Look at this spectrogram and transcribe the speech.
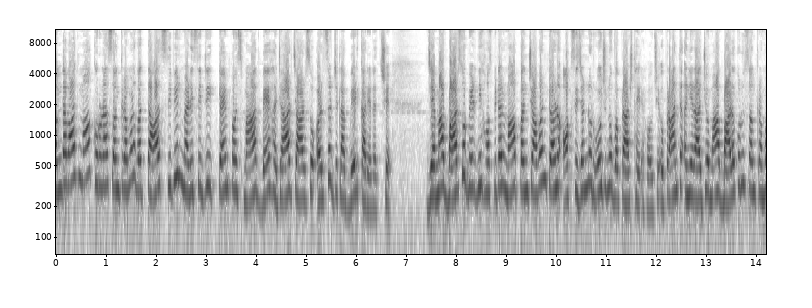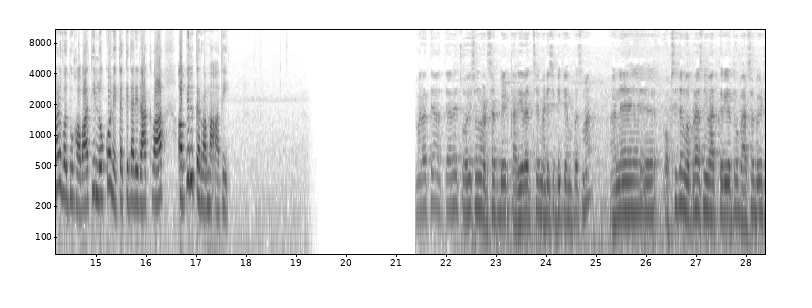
અમદાવાદમાં કોરોના સંક્રમણ વધતા સિવિલ મેડિસિનરી કેમ્પસમાં બે હજાર ચારસો અડસઠ જેટલા બેડ કાર્યરત છે, જેમાં બારસો બેડની હોસ્પિટલમાં પંચાવન ટન ઓક્સિજનનો રોજનો વપરાશ થઈ રહ્યો છે. ઉપરાંત અન્ય રાજ્યોમાં બાળકોનું સંક્રમણ વધુ હોવાથી લોકોને તકેદારી રાખવા અપીલ કરવામાં આવી. અમારા ત્યાં અત્યારે ચોવીસો અડસઠ બેડ કાર્યરત છે મેડિસિટી કેમ્પસમાં. અને ઓક્સિજન વપરાશની વાત કરીએ તો બારસો બેડ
